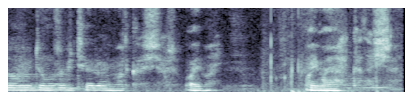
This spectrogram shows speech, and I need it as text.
Zaman videomuzu bitiriyorum arkadaşlar. Bay bay. Bay bay arkadaşlar.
